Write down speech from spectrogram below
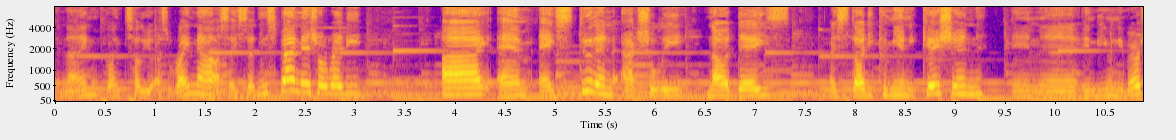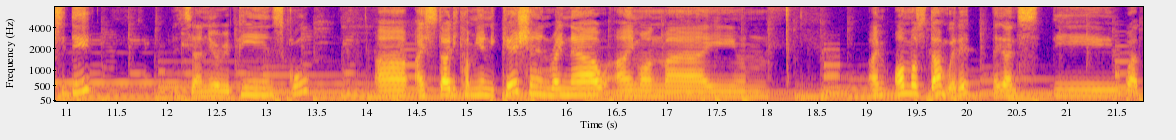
and I'm going to tell you as right now, as I said in Spanish already, I am a student actually nowadays. I study communication in uh, in the university. It's an European school, Uh, I study communication right now. I'm on my. Um, I'm almost done with it. It's the what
